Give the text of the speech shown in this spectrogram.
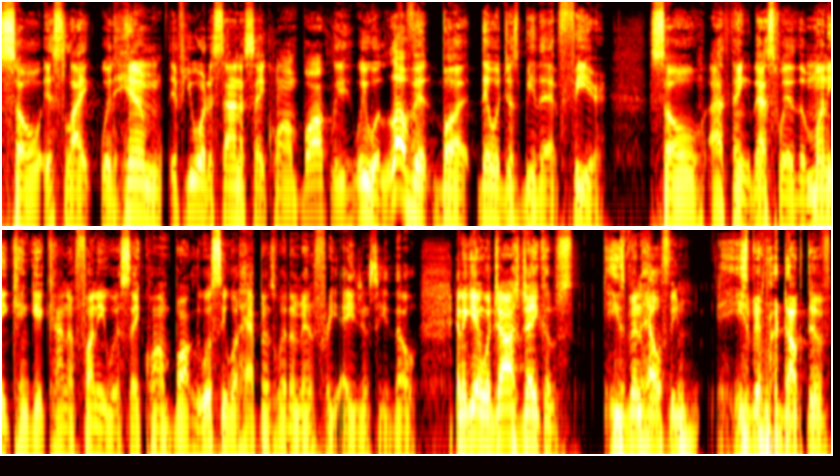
So it's like with him, if you were to sign a Saquon Barkley, we would love it, but there would just be that fear. So I think that's where the money can get kind of funny with Saquon Barkley. We'll see what happens with him in free agency, though. And again, with Josh Jacobs, he's been healthy. He's been productive.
